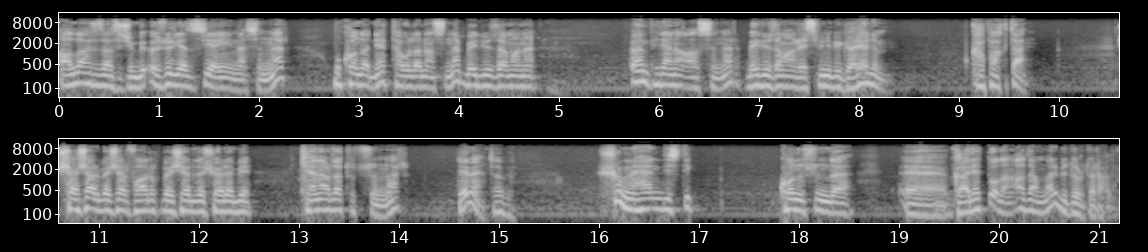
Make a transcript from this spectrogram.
Allah rızası için bir özür yazısı yayınlasınlar. Bu konuda net tavırlarını alsınlar. Bediüzzaman'ı ön plana alsınlar. Bediüzzaman resmini bir görelim. Kapaktan. Şaşar Beşer, Faruk Beşer'i de şöyle bir kenarda tutsunlar. Değil mi? Tabii. şu mühendislik konusunda e, gayretli olan adamları bir durduralım.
